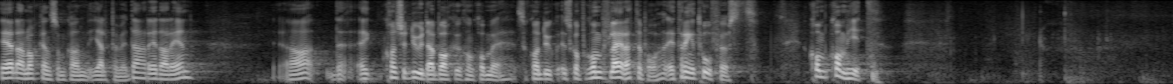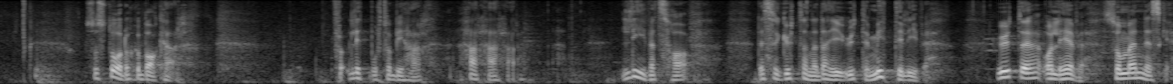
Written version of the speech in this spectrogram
Er det noen som kan hjelpe meg? Der er det en. Ja, det, er, kanskje du der bak kan komme. Så kan du, jeg skal få komme flere etterpå. Jeg trenger to først. Kom, kom hit. Så står dere bak her. Litt bort forbi her. Her, her, her. Livets hav. Disse guttene de er ute midt i livet. Ute og lever som mennesker.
